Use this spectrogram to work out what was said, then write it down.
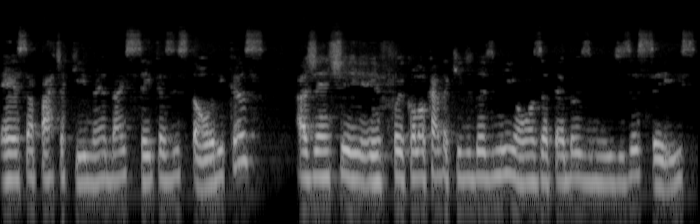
essa parte aqui né, das secas históricas. A gente foi colocado aqui de 2011 até 2016.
